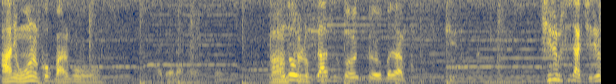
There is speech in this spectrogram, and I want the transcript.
아니 오늘 꼭 말고 난 너, 별로 야, 너, 너, 뭐야. 기, 기름 쓰냐 기름?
